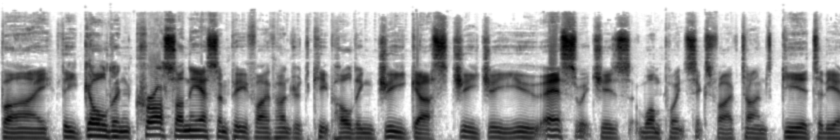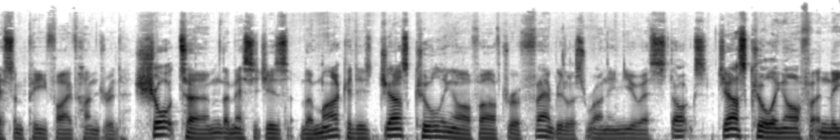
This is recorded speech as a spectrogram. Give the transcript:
by the golden cross on the S&P 500 to keep holding GGUS, GGUS, which is 1.65 times geared to the S&P 500. Short term, the message is the market is just cooling off after a fabulous run in US stocks. Just cooling off and the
